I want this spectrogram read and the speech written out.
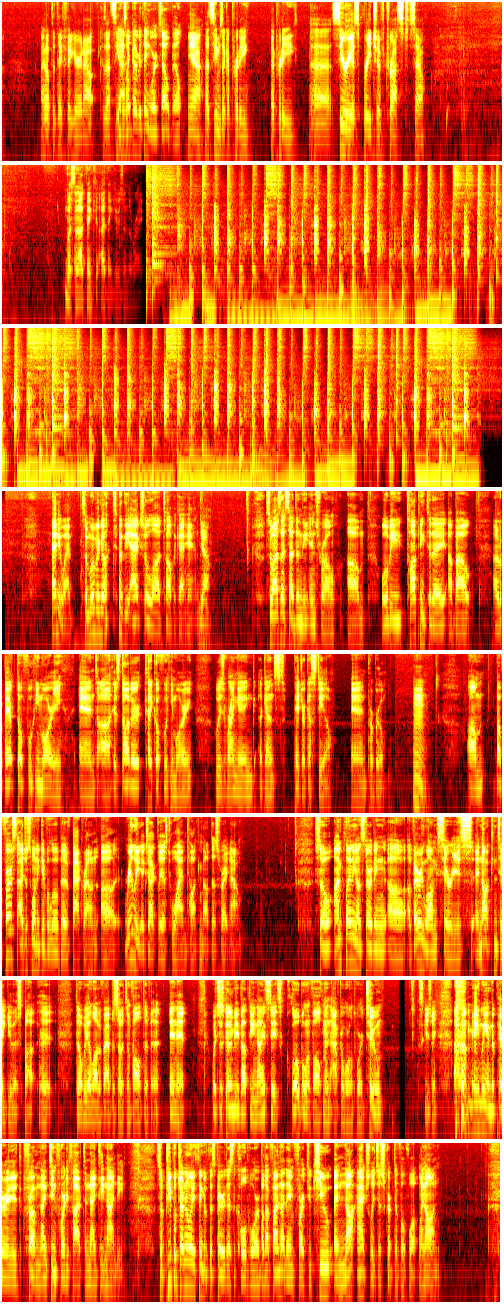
I hope that they figure it out because that Yeah, I seems hope like everything works out, Bill. yeah, that seems like a pretty a pretty uh, serious breach of trust. So Listen, I think I think he was in the Anyway, so moving on to the actual uh, topic at hand. yeah, So, as I said in the intro, um, we'll be talking today about Alberto Fujimori and uh, his daughter Keiko Fujimori, who is running against Pedro Castillo in Peru. Um, but first, I just want to give a little bit of background, uh, really exactly as to why I'm talking about this right now. So I'm planning on starting uh, a very long series, and not contiguous, but it, there'll be a lot of episodes involved of it in it, which is going to be about the United States' global involvement after World War II. Excuse me, mainly in the period from 1945 to 1990. So people generally think of this period as the Cold War, but I find that name far too cute and not actually descriptive of what went on.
